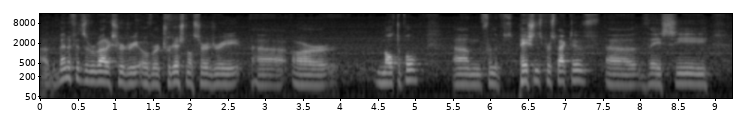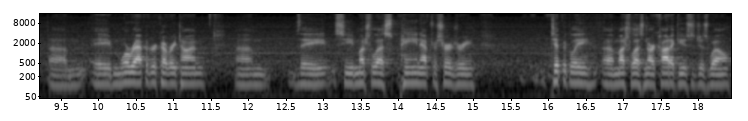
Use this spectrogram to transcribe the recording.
Uh, the benefits of robotic surgery over traditional surgery uh, are multiple. Um, from the patient's perspective, uh, they see um, a more rapid recovery time. Um, they see much less pain after surgery, typically uh, much less narcotic usage as well.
